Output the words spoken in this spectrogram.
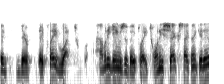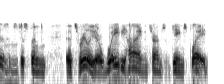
it, they're they played what? How many games have they played? Twenty six, I think it is. Mm-hmm. It's just been It's really they're way behind in terms of games played,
